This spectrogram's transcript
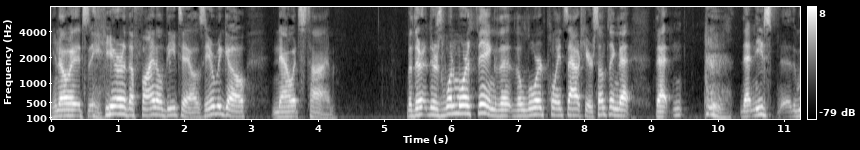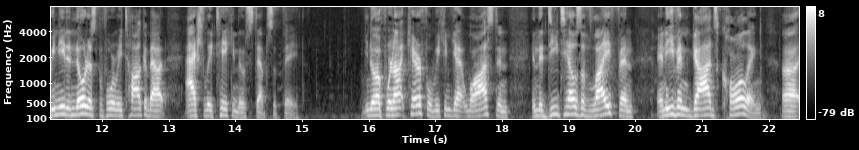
You know, it's here are the final details. Here we go. Now it's time. But there, there's one more thing that the Lord points out here, something that that that needs we need to notice before we talk about actually taking those steps of faith. You know, if we're not careful, we can get lost in, in the details of life and, and even God's calling. Uh,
